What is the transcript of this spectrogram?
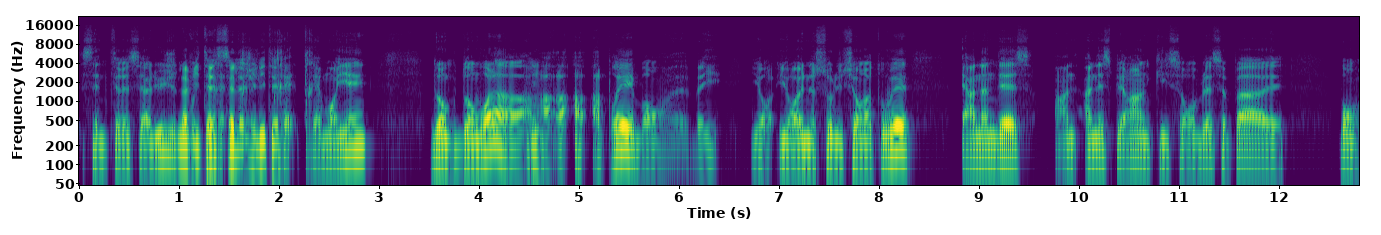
s'intéresser à lui? Je La vitesse et l'agilité. Très, très moyen. Donc, donc voilà, Mm. a- a- a- après, bon, euh, ben, il y, aura- une solution à trouver. Hernandez, en, en espérant qu'il ne se reblesse pas, et bon,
